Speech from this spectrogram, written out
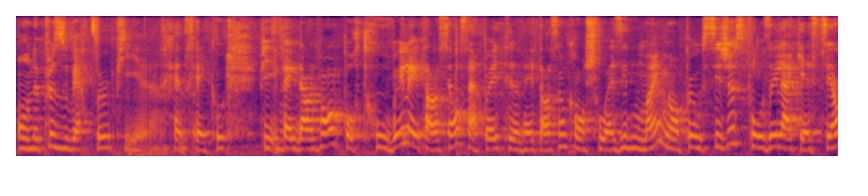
on a plus d'ouverture. Puis, euh, très, très cool. Puis, fait que dans le fond, pour trouver l'intention, ça peut être une intention qu'on choisit nous-mêmes, mais on peut aussi juste poser la question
